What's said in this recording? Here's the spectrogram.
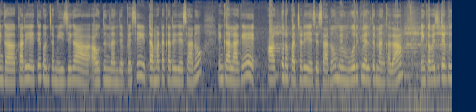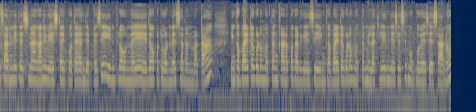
ఇంకా కర్రీ అయితే కొంచెం ఈజీగా అవుతుందని చెప్పేసి టమాటా కర్రీ చేశాను. ఇంకా అలాగే ఆకుకూర పచ్చడి చేసేసాను. మేము ఊరికి వెళ్తున్నాం కదా ఇంకా వెజిటేబుల్స్ అన్నీ తెచ్చినా కానీ వేస్ట్ అయిపోతాయని చెప్పేసి ఇంట్లో ఉన్నాయే ఏదో ఒకటి వండేసాను అనమాట ఇంకా బయట కూడా మొత్తం కడప కడిగేసి ఇంకా బయట కూడా మొత్తం ఇలా క్లీన్ చేసేసి ముగ్గు వేసేసాను.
